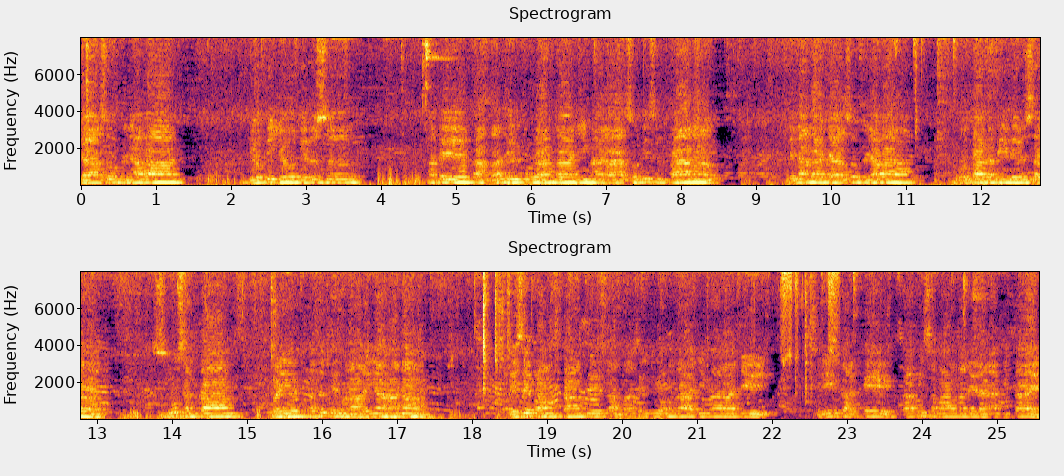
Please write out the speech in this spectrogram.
450ਵਾਂ ਜੋਤੀ ਜੋਤ ਦਿਵਸ ਅਤੇ ਧੰਨ ਧੰਨ ਸ੍ਰੀ ਗੁਰੂ ਰਾਮਦਾਸ ਜੀ ਮਹਾਰਾਜ ਸੋਢੀ ਸੰਤਾਨ, ਜਿਨ੍ਹਾਂ ਦਾ 450ਵਾਂ ਗੁਰਤਾ ਗਦੀ ਦਿਵਸ ਸਮੂਹ ਸੰਗਤਾਂ ਬੜੀ ਉਤਸਵ ਤੇ ਮਨਾ ਰਹੀਆਂ ਹਨ। ਇਸੇ ਪਾਵਨ ਸਥਾਨ ਤੇ ਧੰਨਾ ਸ੍ਰੀ ਗੁਰੂ ਅਮਰਦਾਸ ਜੀ ਮਹਾਰਾਜ ਜੀ ਸਰੀਰ ਕਰਕੇ ਕਾਫੀ ਸਮਾਂ ਉਹਨਾਂ ਨੇ ਰਹਿਣਾ ਕੀਤਾ ਹੈ।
